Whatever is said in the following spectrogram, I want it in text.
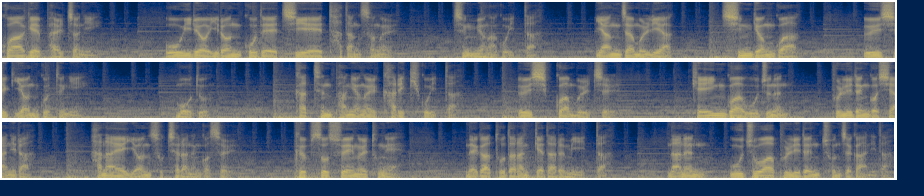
과학의 발전이 오히려 이런 고대 지혜의 타당성을 증명하고 있다. 양자 물리학, 신경과학, 의식 연구 등이 모두 같은 방향을 가리키고 있다. 의식과 물질, 개인과 우주는 분리된 것이 아니라 하나의 연속체라는 것을 급소 수행을 통해 내가 도달한 깨달음이 있다. 나는 우주와 분리된 존재가 아니다.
